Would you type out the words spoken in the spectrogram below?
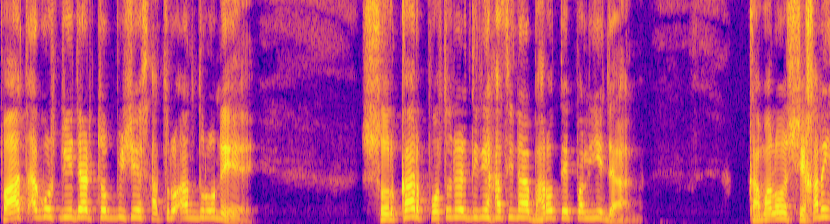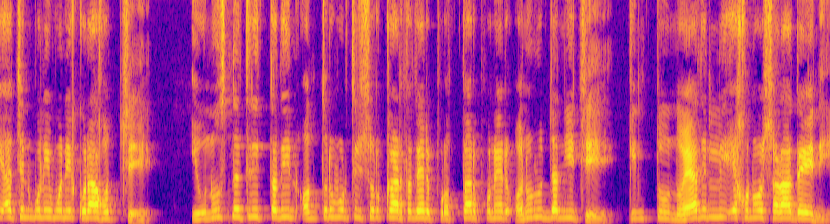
পাঁচ আগস্ট দুই হাজার চব্বিশে ছাত্র আন্দোলনে সরকার পতনের দিনে হাসিনা ভারতে পালিয়ে যান। কামালও সেখানেই আছেন বলে মনে করা হচ্ছে। ইউনুস নেতৃত্বাধীন অন্তর্বর্তী সরকার তাদের প্রত্যার্পণের অনুরোধ জানিয়েছে, কিন্তু নয়াদিল্লি এখনও সাড়া দেয়নি।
